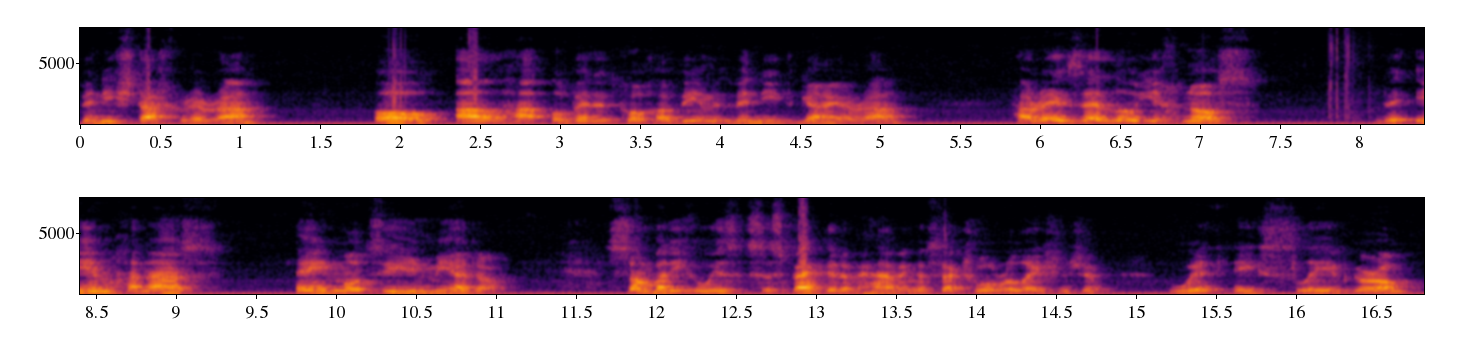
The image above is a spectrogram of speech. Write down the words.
v'nishtachrera, o al ha'ovedet kochavim v'nitgayera, hare ze lo yichnos, ve'im chanas ein motziin miado. Somebody who is suspected of having a sexual relationship with a slave girl,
